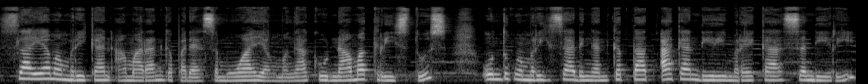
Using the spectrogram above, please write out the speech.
Saya memberikan amaran kepada semua yang mengaku nama Kristus untuk memeriksa dengan ketat akan diri mereka sendiri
